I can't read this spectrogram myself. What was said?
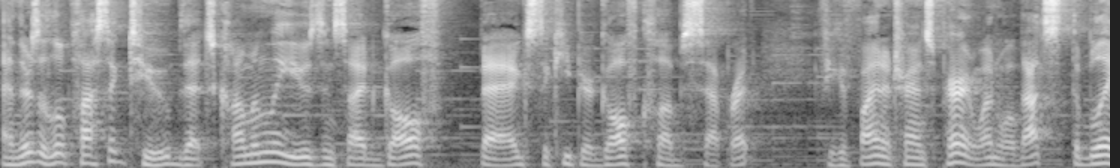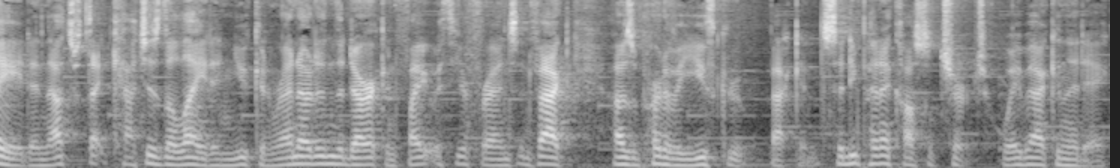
And there's a little plastic tube that's commonly used inside golf bags to keep your golf clubs separate. If you can find a transparent one, well, that's the blade, and that's what that catches the light, and you can run out in the dark and fight with your friends. In fact, I was a part of a youth group back in Sydney Pentecostal Church way back in the day,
